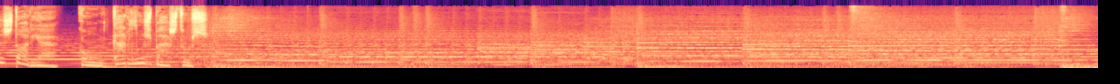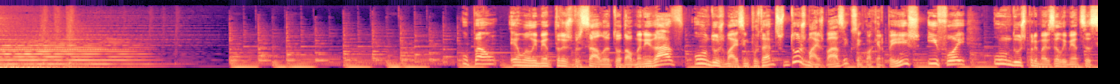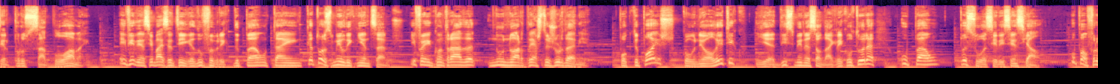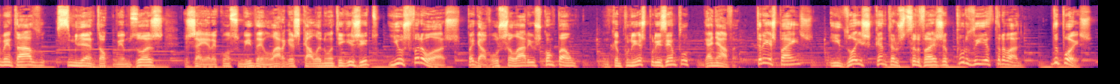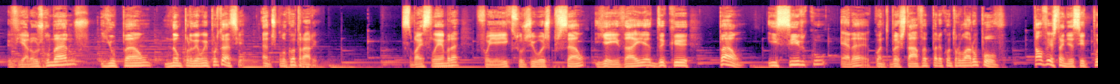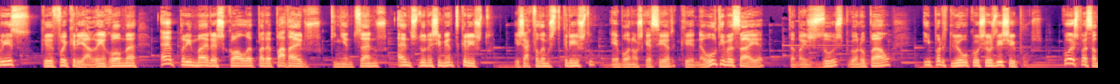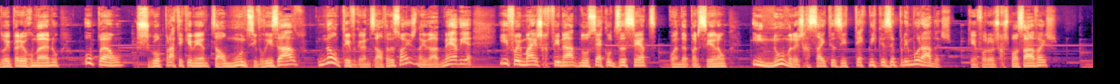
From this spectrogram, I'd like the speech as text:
na História, com Carlos Bastos. O pão é um alimento transversal a toda a humanidade, um dos mais importantes, dos mais básicos em qualquer país e foi um dos primeiros alimentos a ser processado pelo homem. A evidência mais antiga do fabrico de pão tem 14.500 anos e foi encontrada no nordeste da Jordânia. Pouco depois, com o Neolítico e a disseminação da agricultura, o pão passou a ser essencial. O pão fermentado, semelhante ao que comemos hoje, já era consumido em larga escala no Antigo Egito e os faraós pagavam os salários com pão. Um camponês, por exemplo, ganhava três pães e dois cântaros de cerveja por dia de trabalho. Depois vieram os romanos e o pão não perdeu importância, antes pelo contrário. Se bem se lembra, foi aí que surgiu a expressão e a ideia de que pão e circo era quanto bastava para controlar o povo. Talvez tenha sido por isso que foi criada em Roma a primeira escola para padeiros, 500 anos antes do nascimento de Cristo. E já que falamos de Cristo, é bom não esquecer que na última ceia, também Jesus pegou no pão e partilhou com os seus discípulos. Com a expansão do Império Romano, o pão chegou praticamente ao mundo civilizado, não teve grandes alterações na Idade Média e foi mais refinado no século XVII, quando apareceram inúmeras receitas e técnicas aprimoradas. Quem foram os responsáveis?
